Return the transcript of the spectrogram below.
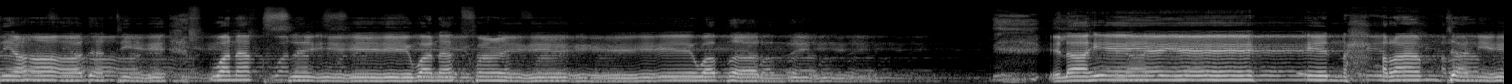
زيادتي. ونقصي ونفعي وضري. إلهي إن حرمتني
